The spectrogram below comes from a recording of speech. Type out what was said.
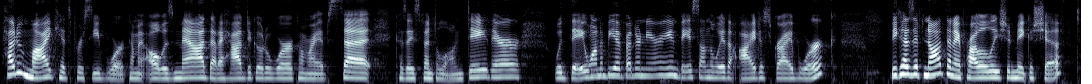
How do my kids perceive work? Am I always mad that I had to go to work? Am I upset because I spent a long day there? Would they want to be a veterinarian based on the way that I describe work? Because if not, then I probably should make a shift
